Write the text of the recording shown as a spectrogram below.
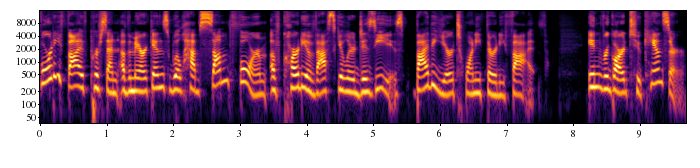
45% of Americans will have some form of cardiovascular disease by the year 2035. In regard to cancer,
